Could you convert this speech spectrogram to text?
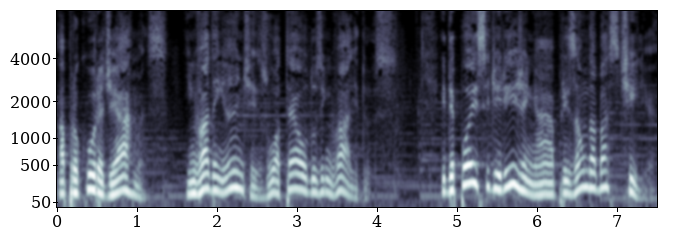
À procura de armas, invadem antes o Hotel dos Inválidos e depois se dirigem à prisão da Bastilha.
